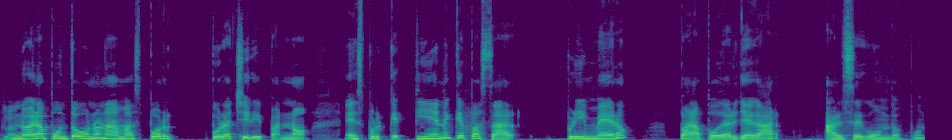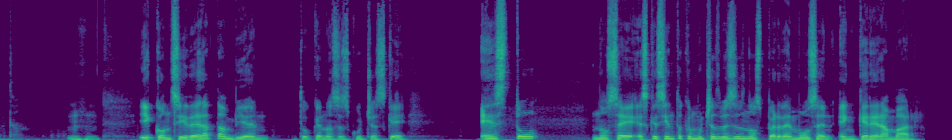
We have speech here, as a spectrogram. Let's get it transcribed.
claro. No era punto uno nada más por pura chiripa, no, es porque tiene que pasar primero para poder llegar al segundo punto. Y considera también, tú que nos escuchas, que esto no sé, es que siento que muchas veces nos perdemos en, querer amar,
